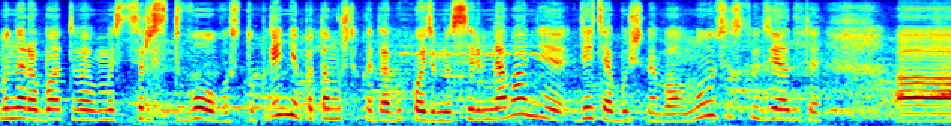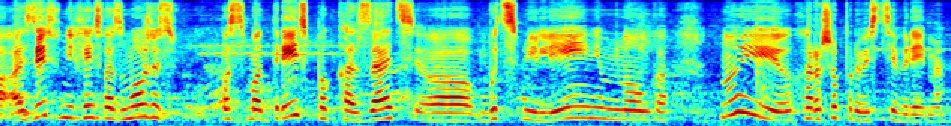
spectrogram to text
мы нарабатываем мастерство выступления, потому что когда выходим на соревнования, дети обычно волнуются, студенты, а, а здесь у них есть возможность посмотреть, показать, а, быть смелее немного, ну и хорошо провести время.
